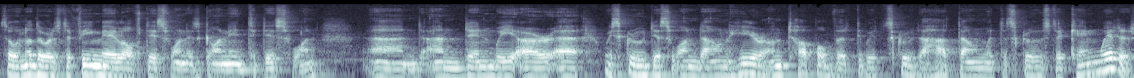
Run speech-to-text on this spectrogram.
So in other words, the female of this one has gone into this one. And, and then we are, uh, we screwed this one down here on top of it. We screwed the hat down with the screws that came with it.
